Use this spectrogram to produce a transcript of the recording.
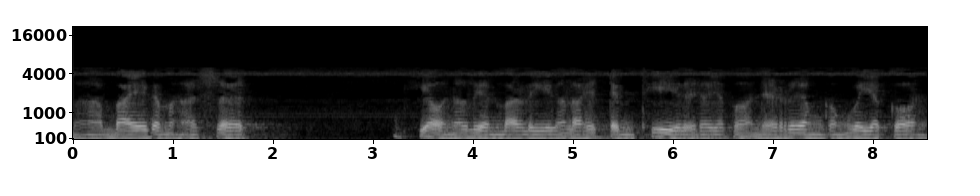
มาใบกับมหาเสดเที่ยวนักเรียนบาลีของเราให้เต็มที่เลยโดยเฉพาะในเรื่องของไวยากรณ์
